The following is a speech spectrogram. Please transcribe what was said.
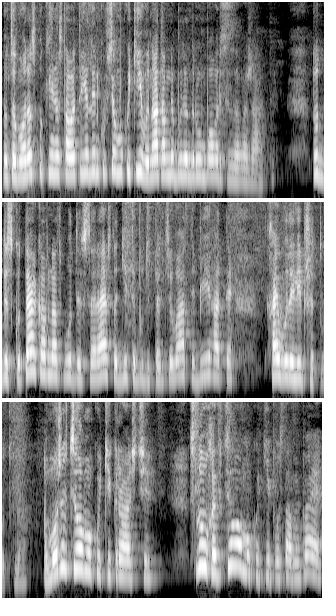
ну то можна спокійно ставити ялинку в цьому куті, вона там не буде на другому поверсі заважати. Тут дискотека в нас буде, все решта, діти будуть танцювати, бігати. Хай буде ліпше тут вона. А може в цьому куті краще? Слухай, в цьому куті поставимо петь.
